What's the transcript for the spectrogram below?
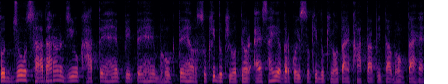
तो जो साधारण जीव खाते हैं, पीते हैं, भोगते हैं और सुखी दुखी होते हैं और ऐसा ही अगर कोई सुखी दुखी होता है, खाता, पीता, भोगता है,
